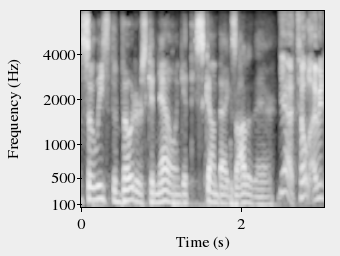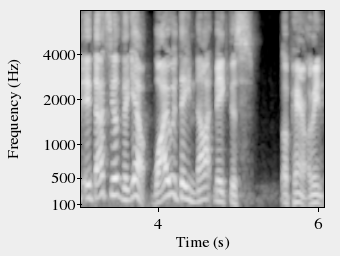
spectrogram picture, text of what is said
so at least the voters can know and get these scumbags out of there. Yeah, totally. I mean, it, that's the other thing. Yeah, why would they not make this apparent? I mean,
